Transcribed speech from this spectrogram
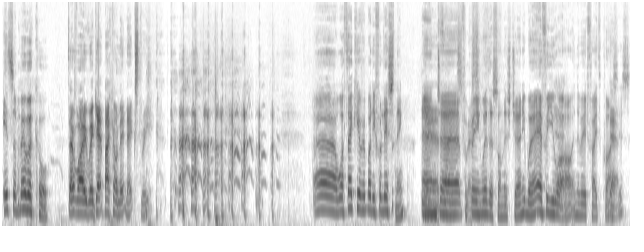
it's a miracle. Don't worry, we'll get back on it next week. Uh, well, thank you everybody for listening Yeah, and uh, for being you. with us on this journey, wherever you Yeah. are in the mid faith crisis.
